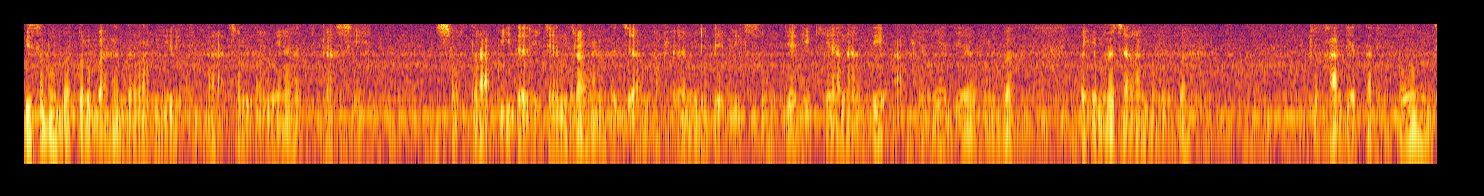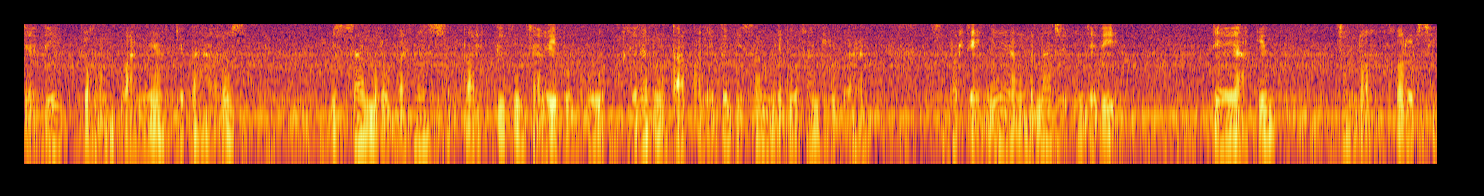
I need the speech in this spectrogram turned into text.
Bisa membuat perubahan dalam diri kita. Contohnya dikasih shock terapi dari jenderal yang kejam akhirnya menjadi biksu. Dia dikhianati akhirnya dia berubah. Bagaimana cara merubah kekagetan itu menjadi kemampuannya? Kita harus bisa merubahnya seperti mencari buku. Akhirnya pengetahuan itu bisa menimbulkan perubahan seperti ini yang benar menjadi dia yakin contoh korupsi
